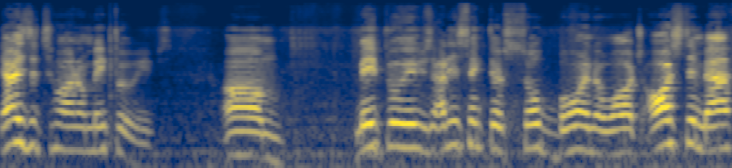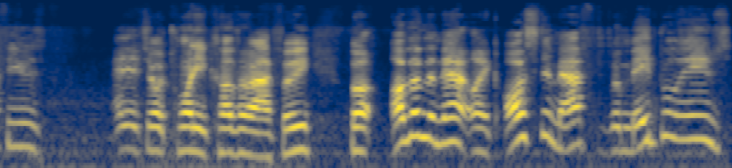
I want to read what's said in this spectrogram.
That is the Toronto Maple Leafs. Um, Maple Leafs, I just think they're so boring to watch. Auston Matthews, NHL 20 cover athlete. But other than that, like Auston Matthews, the Maple Leafs,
